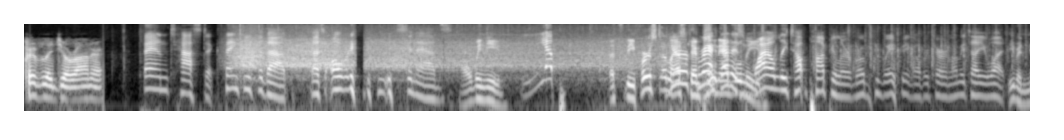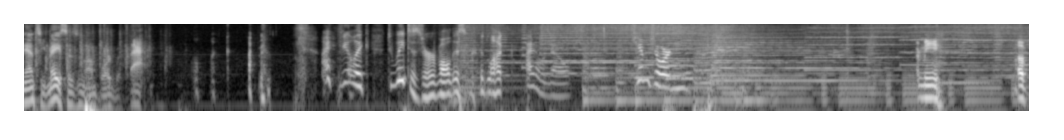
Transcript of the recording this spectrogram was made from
privilege or honor. Fantastic. Thank you for that. That's already been used in ads. All we need. Yep. That's the first and You're last correct. campaign That ad is we'll need. wildly top popular. Roe v. Wade being overturned. Let me tell you what. Even Nancy Mace isn't on board with that. I feel like, do we deserve all this good luck? I don't know. Jim Jordan. I mean, of,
